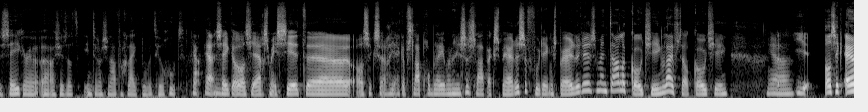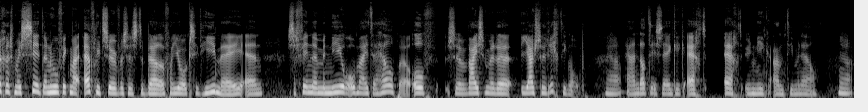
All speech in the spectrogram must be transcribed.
zeker, als je dat internationaal vergelijkt, doen we het heel goed. Ja. Ja, zeker als je ergens mee zit. eh, als ik zeg, ja, ik heb slaapproblemen, dan is er een slaapexpert, er is een voedingsexpert, er is mentale coaching, lifestyle coaching. ja. Je, als ik ergens mee zit, dan hoef ik maar athlete services te bellen van, joh, ik zit hiermee. En ze vinden manieren om mij te helpen. Of ze wijzen me de juiste richting op. ja. Ja, en dat is denk ik echt, echt uniek aan Team NL. Ja.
